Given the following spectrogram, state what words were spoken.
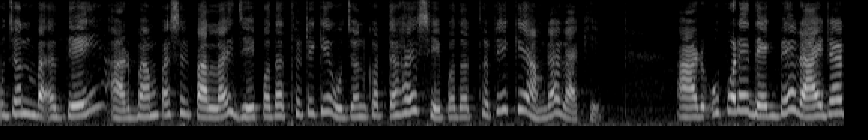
ওজন দেই আর বাম পাশের পাল্লায় যে পদার্থটিকে ওজন করতে হয় সেই পদার্থটিকে আমরা রাখি। আর উপরে দেখবে রাইডার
